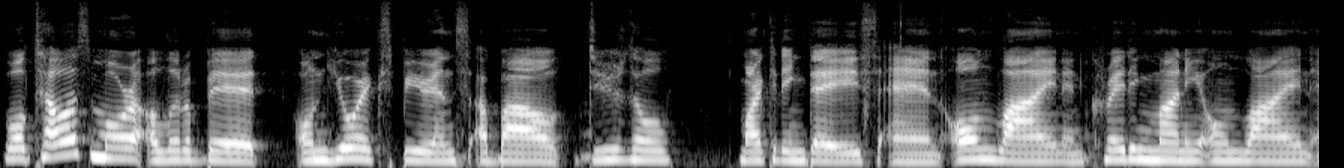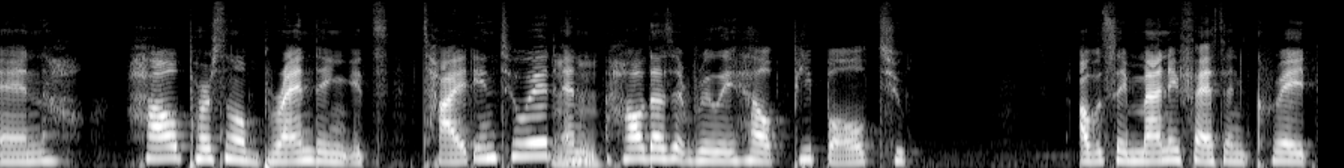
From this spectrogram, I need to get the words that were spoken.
Well, tell us more a little bit on your experience about digital marketing days and online and creating money online and how personal branding is tied into it and mm-hmm. how does it really help people to I would say manifest and create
